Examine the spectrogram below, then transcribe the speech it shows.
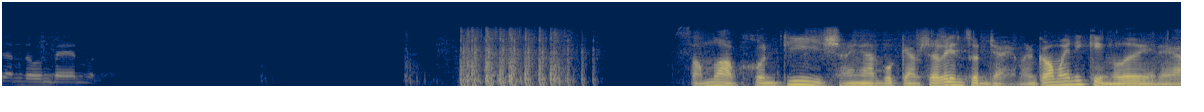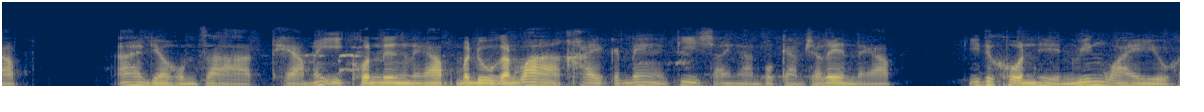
พื่อนโดนแบนหมดแล้วสำหรับคนที่ใช้งานโปรแกรมเชลเลนส่วนใหญ่มันก็ไม่ได้เก่งเลยนะครับอ่าเดี๋ยวผมจะแถมให้อีกคนนึงนะครับ มาดูกันว่าใครกันแน่ที่ใช้งานโปรแกรมเชลเลนนะครับ ที่ทุกคนเห็นวิ่งไวอยู่ข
